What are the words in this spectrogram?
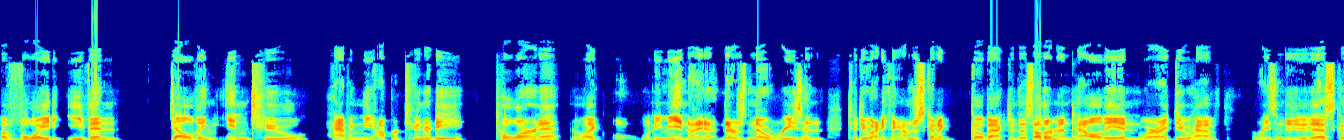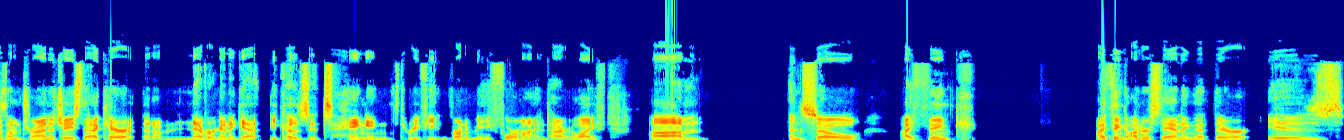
avoid even delving into having the opportunity to learn it. They're like, well, what do you mean? I, there's no reason to do anything. I'm just going to go back to this other mentality and where I do have a reason to do this because I'm trying to chase that carrot that I'm never going to get because it's hanging three feet in front of me for my entire life. Um, and so I think I think understanding that there is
